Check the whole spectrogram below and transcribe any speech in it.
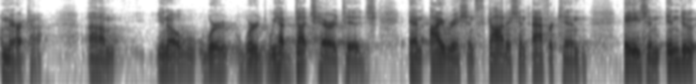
America. Um, you know, we're, we're, we have Dutch heritage and Irish and Scottish and African, Asian, Indo,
